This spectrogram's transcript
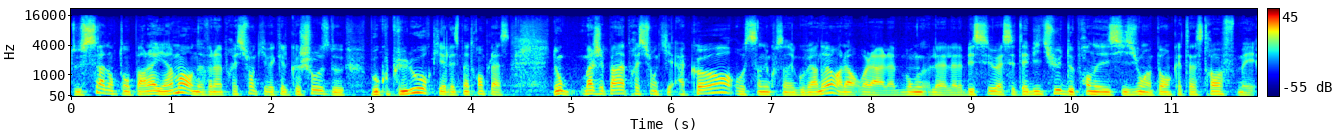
de ça dont on parlait il y a un mois. On avait l'impression qu'il y avait quelque chose de beaucoup plus lourd qui allait se mettre en place. Donc, moi, j'ai pas l'impression qu'il y ait accord au sein du Conseil des gouverneurs. Alors, voilà, la, la, la, BCE a cette habitude de prendre des décisions un peu en catastrophe, mais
